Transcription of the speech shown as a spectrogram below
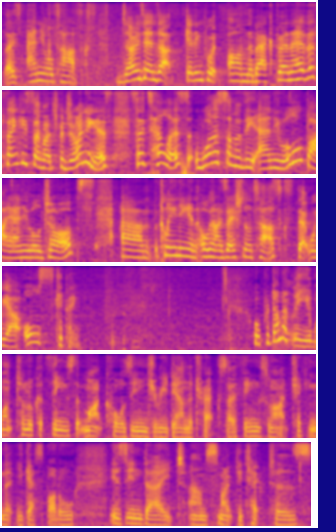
those annual tasks don't end up getting put on the back burner. Heather, thank you so much for joining us. So tell us, what are some of the annual or biannual jobs, um, cleaning and organisational tasks that we are all skipping? Well, predominantly you want to look at things that might cause injury down the track. So things like checking that your gas bottle is in date, um, smoke detectors,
